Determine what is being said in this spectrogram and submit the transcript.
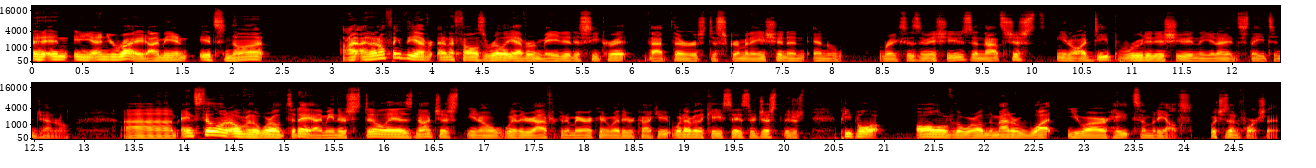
And and, and you're right. I mean, it's not. I, I don't think the NFL has really ever made it a secret that there's discrimination and, and racism issues, and that's just you know a deep rooted issue in the United States in general. Um, and still over the world today. I mean, there still is not just you know whether you're African American, whether you're Caucasian, whatever the case is. They're just they're just people all over the world, no matter what you are, hate somebody else, which is unfortunate.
